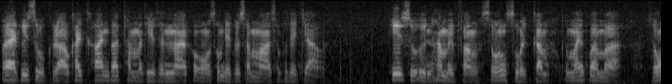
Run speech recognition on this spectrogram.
แปดพิสุกล่าวคัดค้านพระธรรมเทศนาขององค์สมเด็จพระสัมมาสัมพุทธเจ้าพิสุอื่นห้ามไม่ฟัง สงสวดกรรม คือหมายความว่า สง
